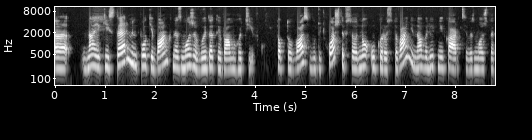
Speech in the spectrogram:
Е, на якийсь термін, поки банк не зможе видати вам готівку. Тобто у вас будуть кошти все одно у користуванні на валютній картці. Ви зможете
